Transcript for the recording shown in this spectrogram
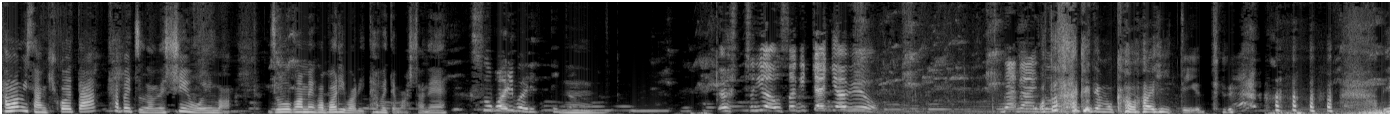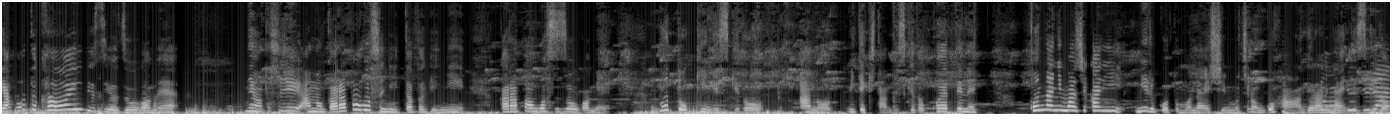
浜美さん聞こえた？キャベツのね、芯を今、ゾウガメがバリバリ食べてましたね。クソバリバリって言った。ようん。し、次はウサギちゃんにあげよう。バイバイ。音だけでも可愛いって言ってる。いや、ほんと可愛いですよ、ゾウガメ。ね、私、あの、ガラパゴスに行った時に、ガラパゴスゾウガメ、もっと大きいんですけど、あの、見てきたんですけど、こうやってね、こんなに間近に見ることもないし、もちろんご飯あげられないんですけど、や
